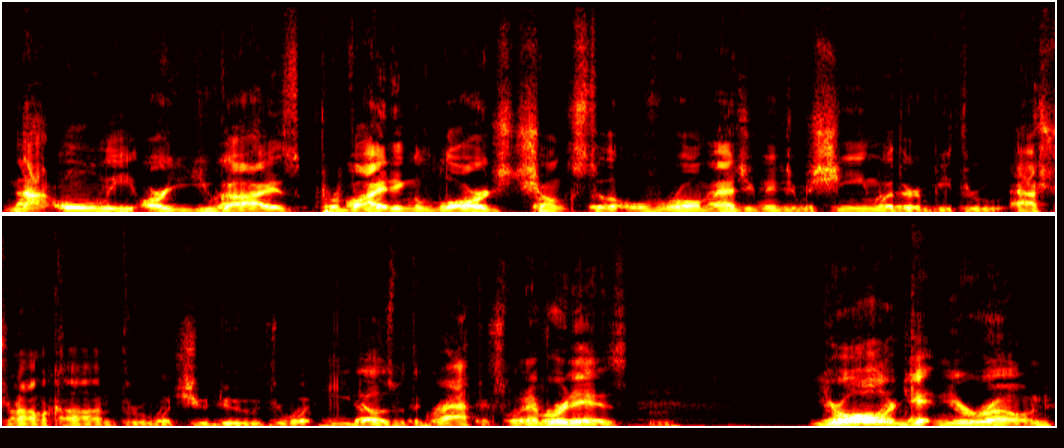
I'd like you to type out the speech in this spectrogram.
not only are you guys providing large chunks to the overall Magic Ninja machine, whether it be through Astronomicon, through what you do, through what he does with the graphics, whatever it is, mm-hmm. You all are getting your own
